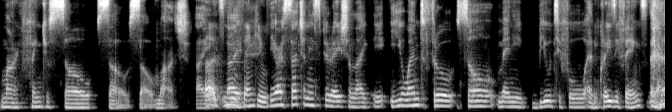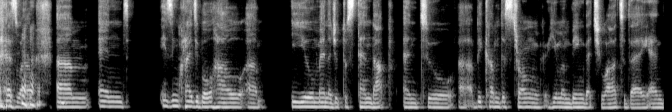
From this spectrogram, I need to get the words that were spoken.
mark thank you so so so much i Oh, it's like me. Thank you. you are such an inspiration like you went through so many beautiful and crazy things Yeah. as well um, and it's incredible how um, you managed to stand up and to uh, become the strong human being that you are today. And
